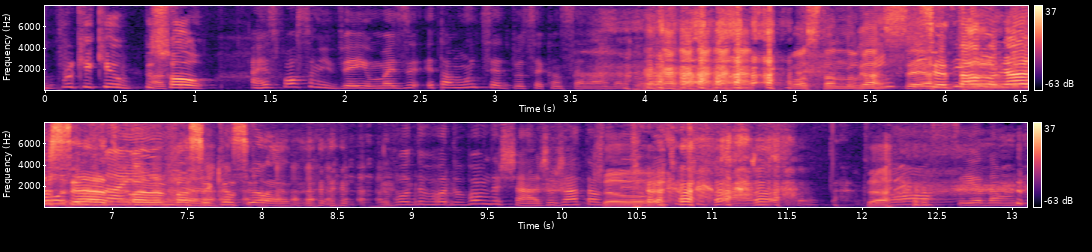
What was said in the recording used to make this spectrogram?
por que, que o pessoal... A resposta me veio, mas está muito cedo para eu ser cancelada agora. Você tá no lugar Nem certo. Você tá no lugar certo pra, pra ser cancelado. Eu vou, vou- vamos deixar, já já tá. Tá falar. Tá. Nossa, ia dar muito.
